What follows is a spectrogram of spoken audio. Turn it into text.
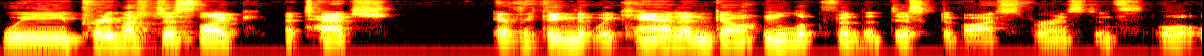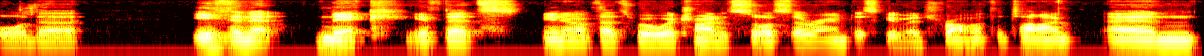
we pretty much just like attach everything that we can and go and look for the disk device, for instance, or, or the Ethernet NIC, if that's you know if that's where we're trying to source a RAM disk image from at the time, and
